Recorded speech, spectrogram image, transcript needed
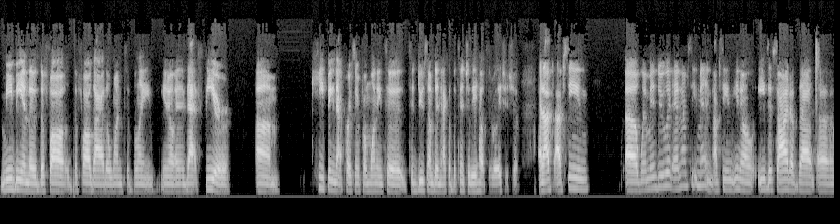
me being the the fall the fall guy, or the one to blame. You know, and that fear, um, keeping that person from wanting to to do something that could potentially help the relationship. And I've I've seen uh, women do it, and I've seen men. I've seen you know either side of that uh,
